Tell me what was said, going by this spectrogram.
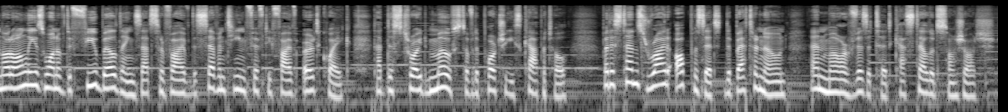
Not only is one of the few buildings that survived the 1755 earthquake that destroyed most of the Portuguese capital, but it stands right opposite the better known and more visited Castelo de São Jorge.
